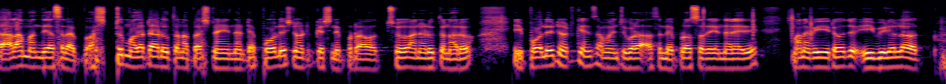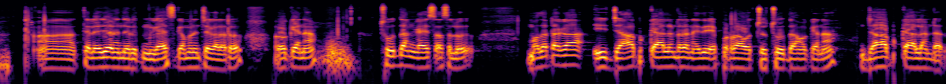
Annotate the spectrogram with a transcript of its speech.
చాలామంది అసలు ఫస్ట్ మొదట అడుగుతున్న ప్రశ్న ఏంటంటే పోలీస్ నోటిఫికేషన్ ఎప్పుడు రావచ్చు అని అడుగుతున్నారు. ఈ పోలీస్ నోటిఫికేషన్ సంబంధించి కూడా అసలు ఎప్పుడు వస్తుంది ఏంటనేది మనం ఈరోజు ఈ వీడియోలో తెలియజేయడం జరుగుతుంది గాయస్ గమనించగలరు. ఓకేనా? చూద్దాం గాయస్ అసలు మొదటగా ఈ జాబ్ క్యాలెండర్ అనేది ఎప్పుడు రావచ్చు చూద్దాం ఓకేనా? Job calendar.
